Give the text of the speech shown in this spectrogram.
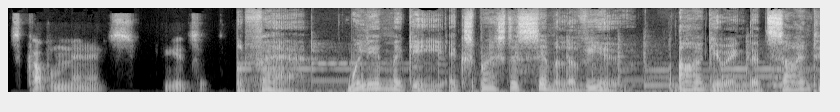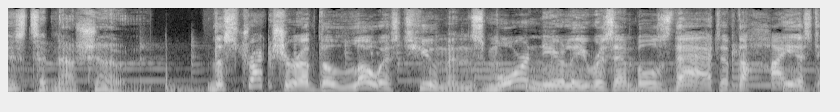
It's a couple minutes. He gets it. Fair. William McGee expressed a similar view, arguing that scientists had now shown the structure of the lowest humans more nearly resembles that of the highest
